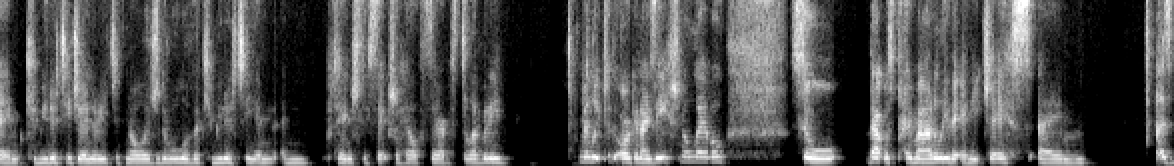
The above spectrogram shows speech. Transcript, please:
um, community generated knowledge, the role of the community in, in potentially sexual health service delivery. We looked at the organisational level, so that was primarily the NHS um, as,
